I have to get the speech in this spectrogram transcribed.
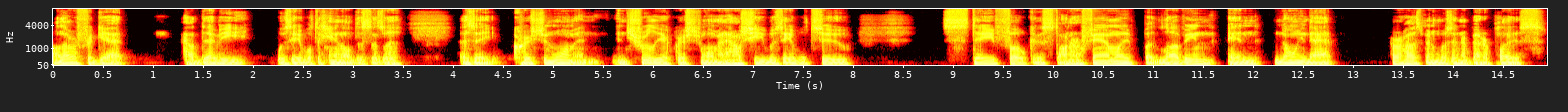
I'll never forget how Debbie was able to handle this as a as a Christian woman and truly a Christian woman, how she was able to stay focused on her family, but loving and knowing that her husband was in a better place.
